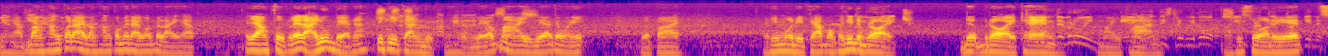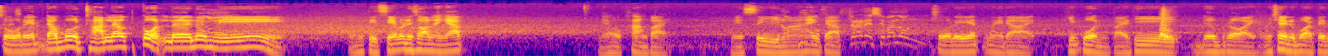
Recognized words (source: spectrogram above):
นี้นะครับบางครั้งก็ได้บางครั้งก็ไม่ได้ก็ไม่เป็นไรครับพยายามฝึกหลาย ๆ รูปแบบนะวิธีการบุกผมแล้วมาอีกแล้วจังหวะนี้เปิดไป ไปที่โมดิตครับ ออกไปที่เดบรอยเดบรอยแทงไม่ผ่านมาที่โซเรสโซเรสดับเบิลทัชแล้วกดเลยลูกนี้ยังติดเซฟอริซอนเลยครับ แล้วข้างไป เมสซี่มาให้กับโซเรสไม่ได้พลิกวนไปที่เดอบรอย ไม่ใช่เดอบรอยเป็น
